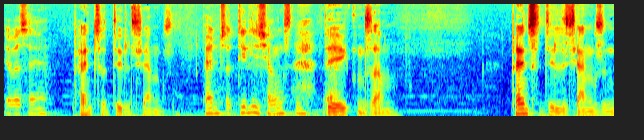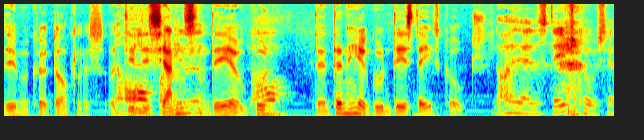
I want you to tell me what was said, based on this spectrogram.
Ja, hvad sagde jeg? Panzer Diligencen. Panzer Diligencen. Det er ikke den samme. Panzer Diligencen, det er med Kurt Douglas. Og Nå, Diligencen, det er jo kun... Nå, Den, den her kun, det er Stagecoach. Nå, ja, det er Stagecoach, ja.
